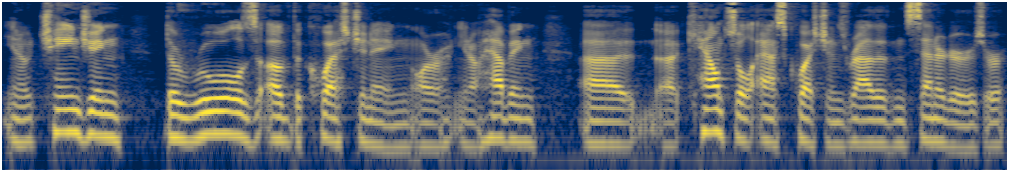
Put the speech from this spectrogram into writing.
you know, changing the rules of the questioning, or you know, having uh, uh, counsel ask questions rather than senators, or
